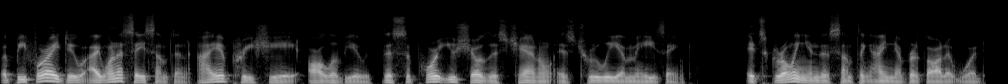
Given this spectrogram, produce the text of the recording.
but before I do, I want to say something. I appreciate all of you. The support you show this channel is truly amazing. It's growing into something I never thought it would.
